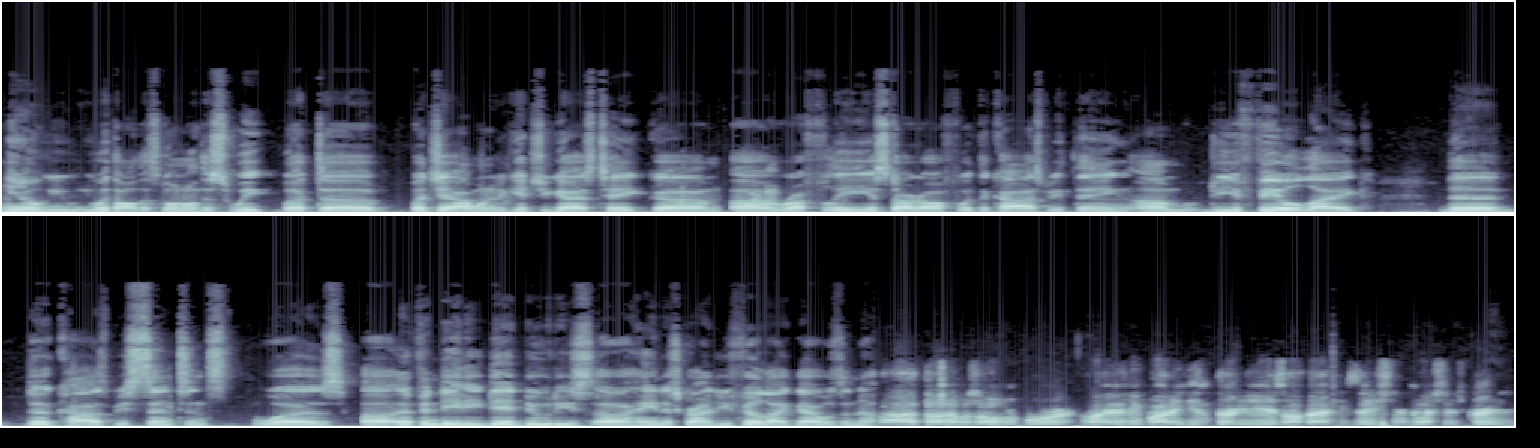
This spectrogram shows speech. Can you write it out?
you know, with all that's going on this week. But uh, but yeah, I wanted to get you guys take um, uh, roughly start off with the Cosby thing. Um, do you feel like the the Cosby sentence was, uh, if indeed he did do these uh, heinous crimes, do you feel like that was enough? I thought it was overboard. Like anybody getting thirty years off accusations, that's just crazy.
